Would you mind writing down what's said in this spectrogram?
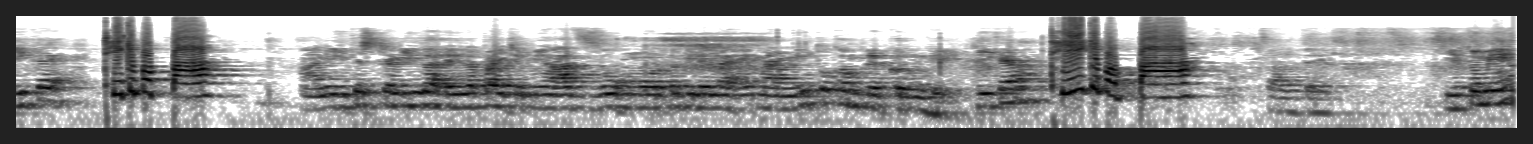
ठीक आहे? ठीक आहे पप्पा. आणि इथे स्टडी झालेला पाहिजे. मी आज जो होमवर्क दिलेला आहे मॅमनी तो कंप्लीट करून घे ठीक आहे ना? ठीक आहे पप्पा. चालतंय. येतो मी?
